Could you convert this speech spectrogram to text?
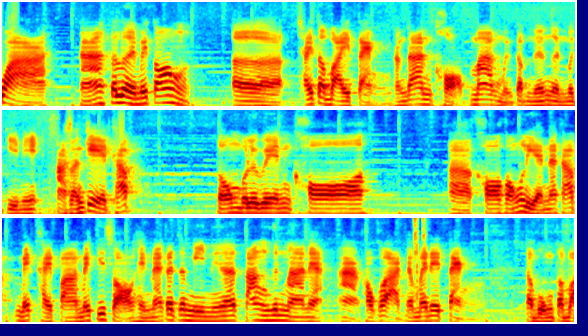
กว่านะก็เลยไม่ต้องออใช้ตะไบแต่งทางด้านขอบมากเหมือนกับเนื้อเงินเมื่อกี้นี้อะสังเกตครับ ตรงบริเวณคอ คอของเหรียญนะครับเม็ดไข่ปลาเม็ดที่ 2 เห็นไหมก็จะมีเนื้อตั้งขึ้นมาเนี่ยเขาก็อาจจะไม่ได้แต่งตะบงตะไบ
